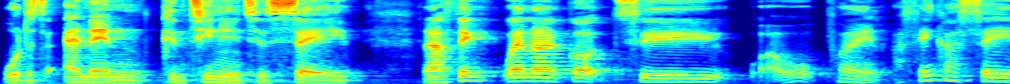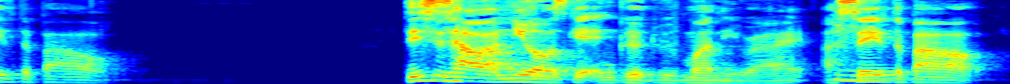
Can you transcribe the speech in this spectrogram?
this, and then continuing to save. And I think when I got to, at what point? I think I saved about, this is how I knew I was getting good with money, right? I mm-hmm. saved about,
